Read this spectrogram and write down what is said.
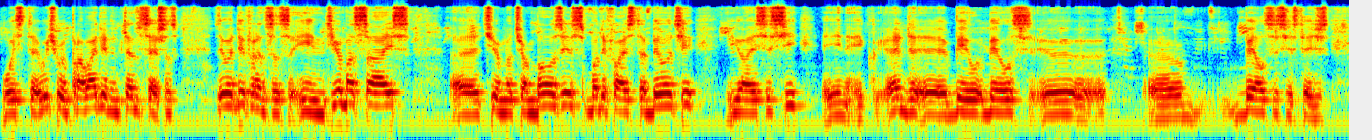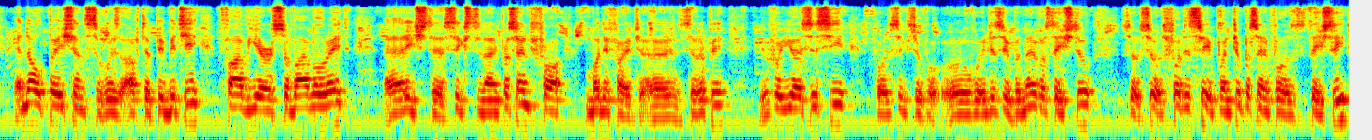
which, which were provided in 10 sessions. There were differences in tumor size, Eh, tumor thrombosis, modified stability, UICC, in, and eh, uh, BLCC eh, stages. And all patients with after PBT, five-year survival rate reached 69% for modified therapy. For UICC, for 43.9 for stage 2, so, so 43.2% for stage 3,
